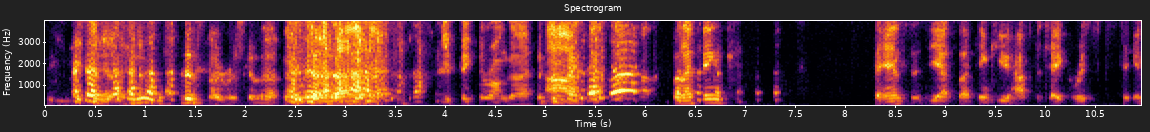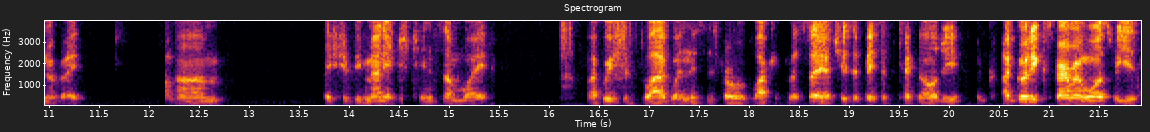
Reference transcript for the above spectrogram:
for you. There's no risk of that. You picked the wrong guy. Um, but I think the answer is yes. I think you have to take risks to innovate. Um, they should be managed in some way. Like we should flag when this is probably like, let's say I choose a piece of technology. A good experiment was we used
